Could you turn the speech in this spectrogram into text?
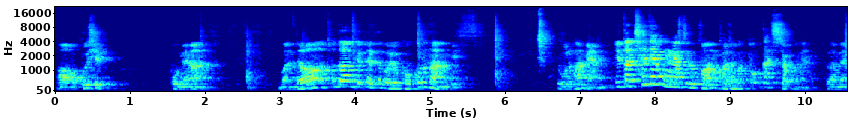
어, 90 보면 먼저 초등학교 때 했던 거 이거 거꾸로 있어. 이걸 하면 일단 최대 공약수를 구하는 과정과 똑같이 접근해. 그러면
